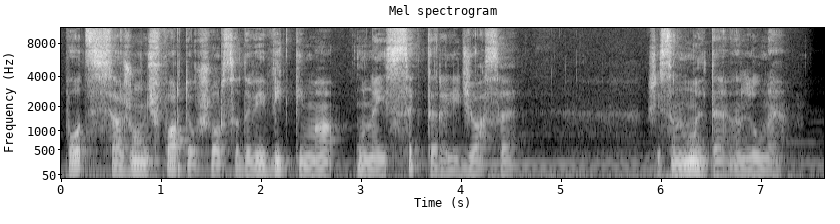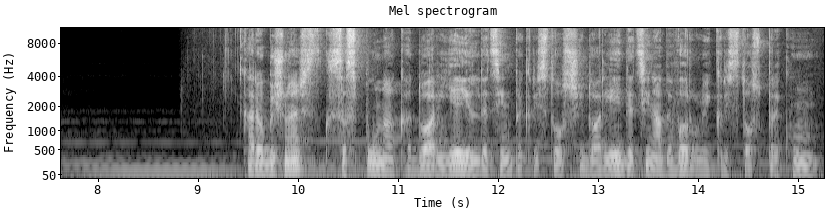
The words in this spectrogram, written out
poți să ajungi foarte ușor să devii victima unei secte religioase și sunt multe în lume care obișnuiesc să spună că doar ei îl dețin pe Hristos și doar ei dețin adevărul lui Hristos, precum,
